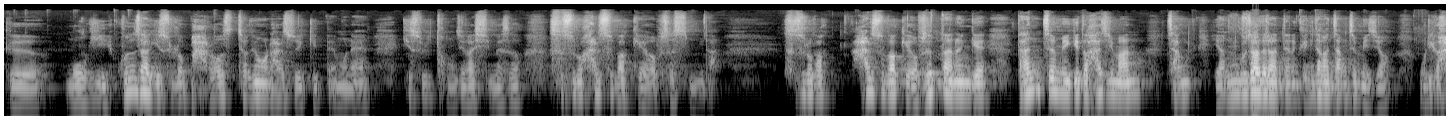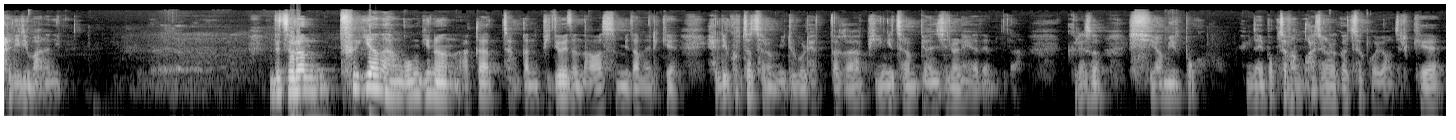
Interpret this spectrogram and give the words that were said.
그 무기 군사 기술로 바로 적용을 할 수 있기 때문에 기술 통제가 심해서 스스로 할 수밖에 없었습니다. 스스로 할 수밖에 없었다는 게 단점이기도 하지만 장, 연구자들한테는 굉장한 장점이죠. 우리가 할 일이 많으니까. 근데 저런 특이한 항공기는 아까 잠깐 비디오에도 나왔습니다만 이렇게 헬리콥터처럼 이륙을 했다가 비행기처럼 변신을 해야 됩니다. 그래서 시험이 복, 굉장히 복잡한 과정을 거쳤고요. 저렇게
